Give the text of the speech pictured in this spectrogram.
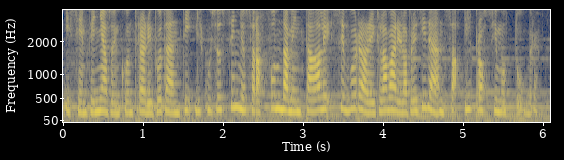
e si è impegnato a incontrare i potenti il cui sostegno sarà fondamentale se vorrà reclamare la presidenza il prossimo ottobre.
